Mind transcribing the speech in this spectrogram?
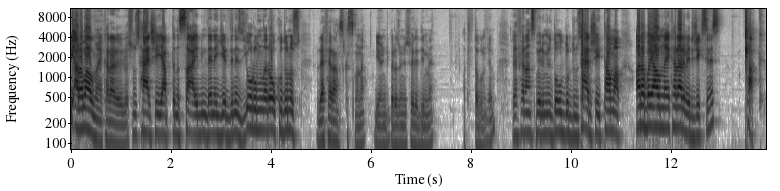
Bir araba almaya karar veriyorsunuz. Her şeyi yaptınız, sahibindene girdiniz, yorumları okudunuz. Referans kısmına bir önce biraz önce söylediğimi atıfta bulunuyorum. Referans bölümünü doldurdunuz. Her şey tamam. Arabayı almaya karar vereceksiniz. Tak.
